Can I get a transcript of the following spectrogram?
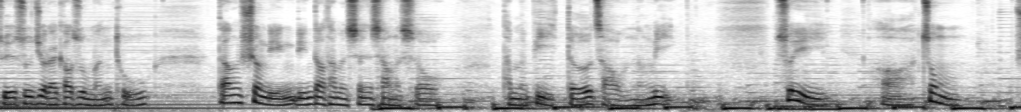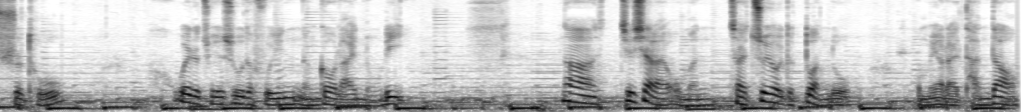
主耶稣就来告诉门徒，当圣灵临到他们身上的时候，他们必得着能力。所以啊，众使徒。为了主耶稣的福音能够来努力，那接下来我们在最后一个段落，我们要来谈到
